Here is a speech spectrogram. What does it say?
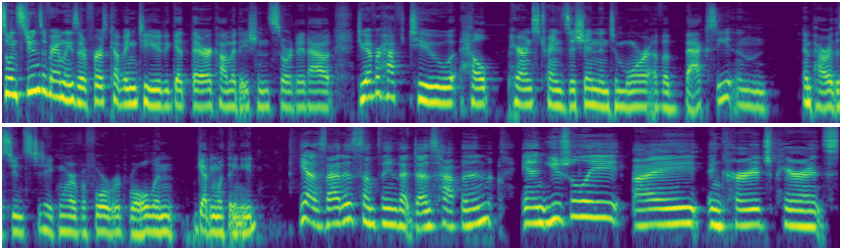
So when students and families are first coming to you to get their accommodations sorted out, do you ever have to help parents transition into more of a backseat and empower the students to take more of a forward role in getting what they need? Yes, that is something that does happen. And usually I encourage parents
